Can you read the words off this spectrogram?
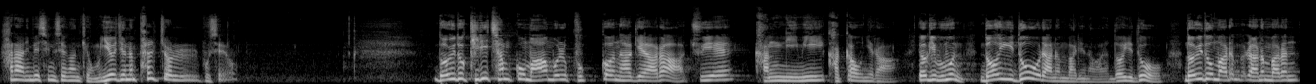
하나님의 생생한 경험. 이어지는 8절 보세요. 너희도 길이 참고 마음을 굳건하게 하라. 주의 강림이 가까우니라. 여기 보면 너희도라는 말이 나와요. 너희도. 너희도라는 말은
